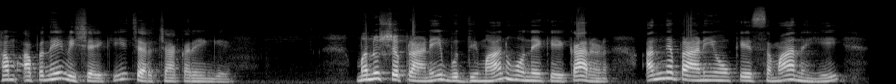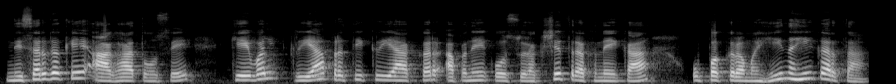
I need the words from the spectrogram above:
हम अपने विषय की चर्चा करेंगे। मनुष्य प्राणी बुद्धिमान होने के कारण अन्य प्राणियों के समान ही निसर्ग के आघातों से केवल क्रिया प्रतिक्रिया कर अपने को सुरक्षित रखने का उपक्रम ही नहीं करता।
